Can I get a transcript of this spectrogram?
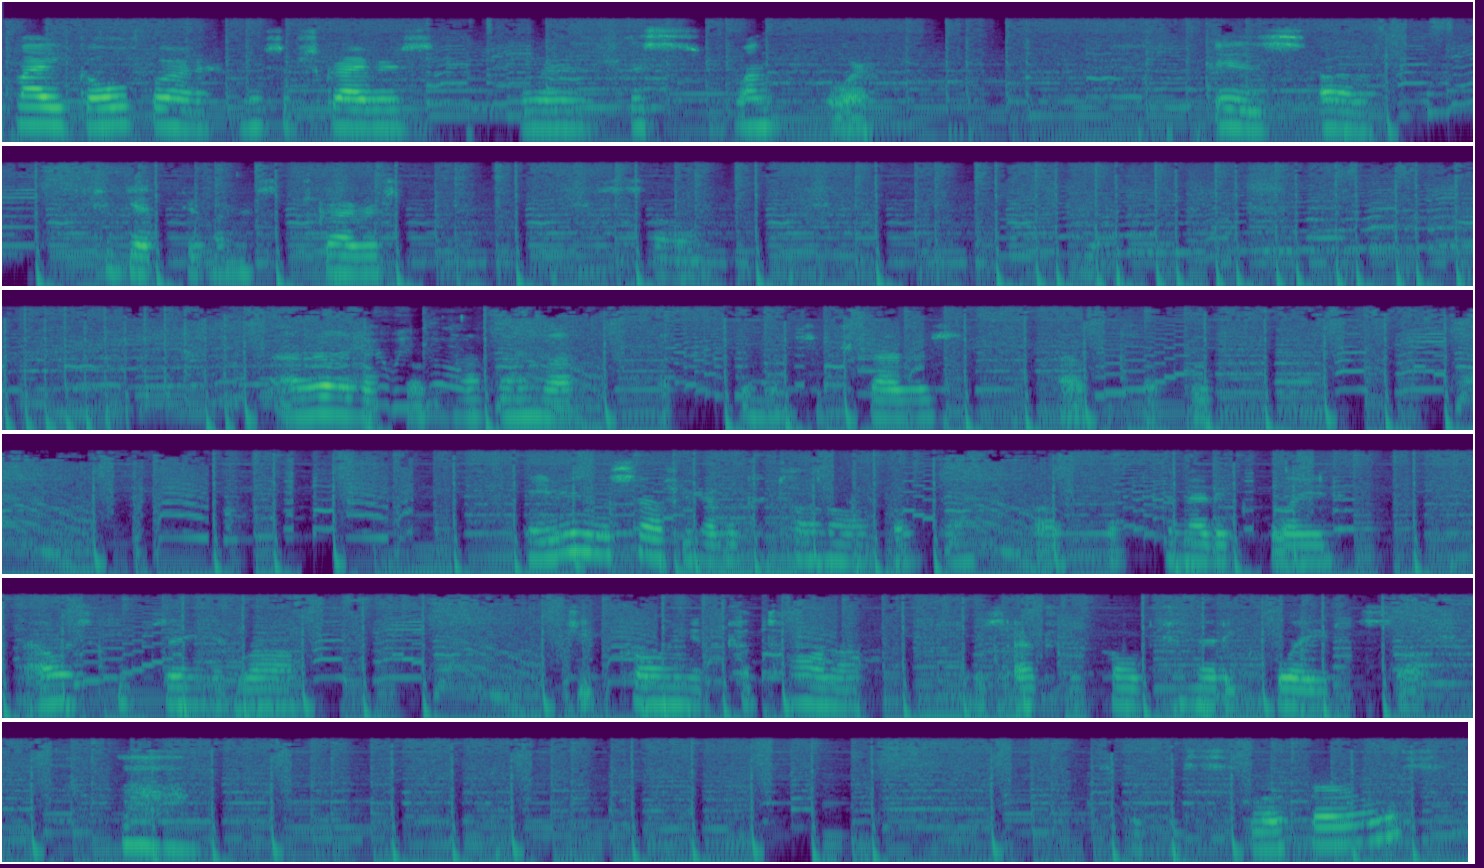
my goal for new subscribers for this month or is um to get 200 subscribers. So yeah. I really hope it'll happen, but 200 subscribers that would be so cool. Maybe in this house we have a katana or something, a kinetic blade. I always keep saying it wrong. Keep calling it katana. It's actually called kinetic blade, so. Slurp arrows.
